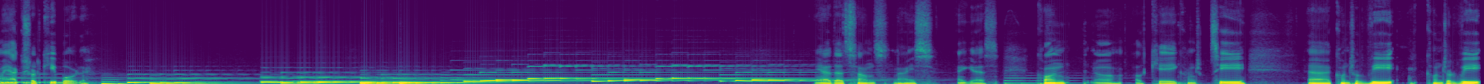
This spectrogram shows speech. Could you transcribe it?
my actual keyboard. Yeah, that sounds nice. I guess. Con. Oh, okay. Control C. Uh, Control V. Control V.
